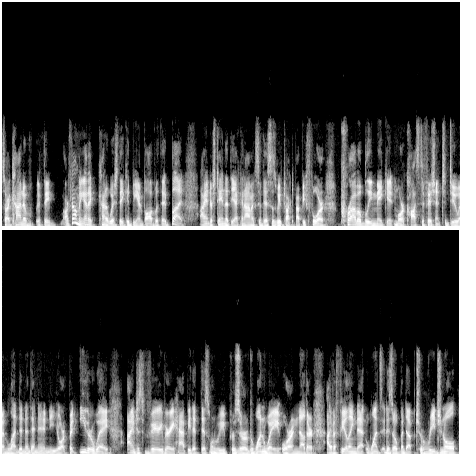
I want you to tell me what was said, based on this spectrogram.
So I kind of if they are filming it, I kind of wish they could be involved with it. But I understand that the economics of this, as we've talked about before, probably make it more cost efficient to do in London than in New York. But either way, I'm just very very happy that this one will be preserved one way or another. I have a feeling that once it is opened up to regional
